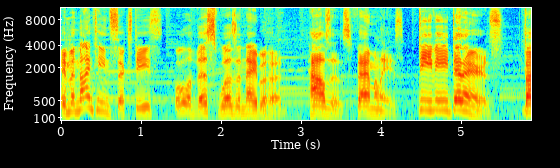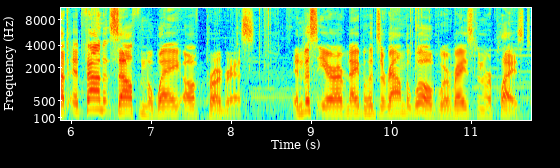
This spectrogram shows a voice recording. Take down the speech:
In the 1960s, all of this was a neighborhood. Houses, families, TV dinners. But it found itself in the way of progress. In this era, neighborhoods around the world were raised and replaced,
